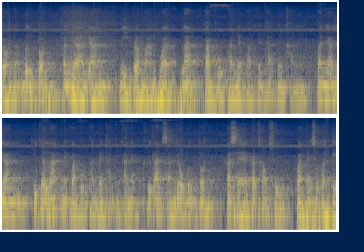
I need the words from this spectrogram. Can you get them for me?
จรนะเบื้องต้นปัญญายานมีประมาณว่าละความผูกพันในความเป็นธาตุเป็นขันธ์ปัญญายานที่จะละในความผูกพันเป็นธาตุเป็นขันธ์นั่นคือละสังโยคเบื้องต้น กระแสก็เข้าสู่ความเป็นสุคติ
